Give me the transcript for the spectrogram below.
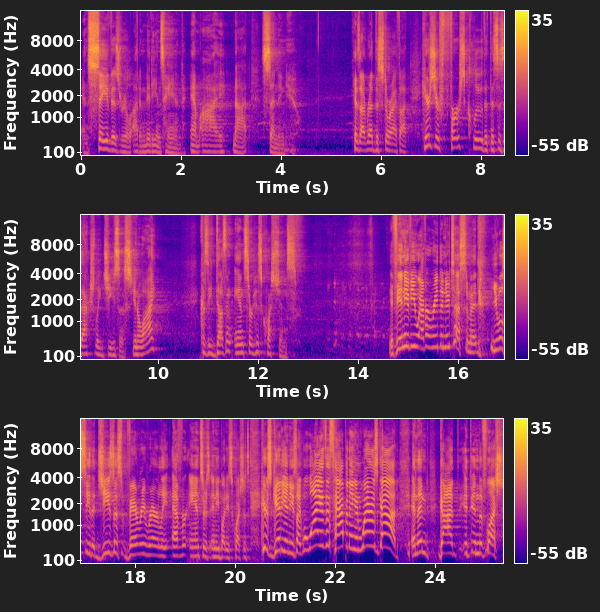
and save Israel out of Midian's hand. Am I not sending you? As I read the story, I thought, here's your first clue that this is actually Jesus. You know why? Because he doesn't answer his questions. If any of you ever read the New Testament, you will see that Jesus very rarely ever answers anybody's questions. Here's Gideon. He's like, Well, why is this happening? And where is God? And then God in the flesh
